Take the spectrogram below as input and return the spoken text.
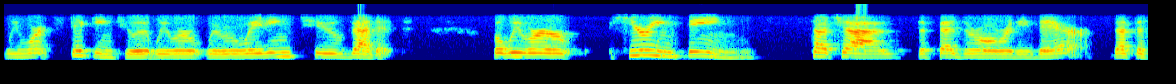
we weren't sticking to it. We were we were waiting to vet it. But we were hearing things such as the feds are already there that the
